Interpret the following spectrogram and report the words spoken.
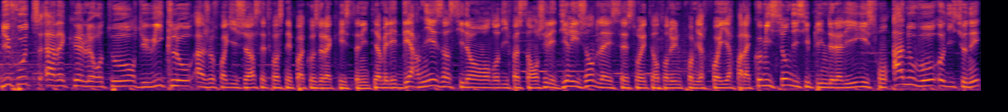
Du foot avec le retour du huis clos à Geoffroy Guichard. Cette fois, ce n'est pas à cause de la crise sanitaire, mais les derniers incidents vendredi face à Angers. Les dirigeants de la SS ont été entendus une première fois hier par la commission de discipline de la Ligue. Ils seront à nouveau auditionnés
